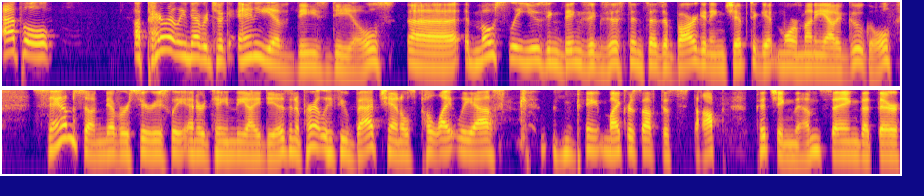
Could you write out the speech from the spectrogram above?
Apple apparently never took any of these deals, uh, mostly using Bing's existence as a bargaining chip to get more money out of Google. Samsung never seriously entertained the ideas and apparently through back channels politely asked Microsoft to stop pitching them, saying that their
